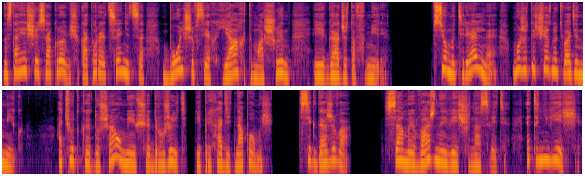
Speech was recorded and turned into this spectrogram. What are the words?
настоящее сокровище, которое ценится больше всех яхт, машин и гаджетов в мире. Все материальное может исчезнуть в один миг, а чуткая душа, умеющая дружить и приходить на помощь, всегда жива. Самые важные вещи на свете — это не вещи.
